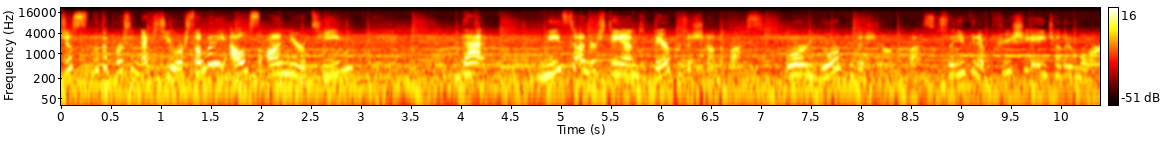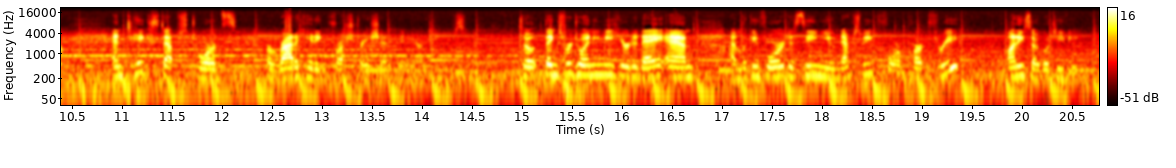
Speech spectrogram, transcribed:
just with the person next to you or somebody else on your team that needs to understand their position on the bus or your position on the bus so that you can appreciate each other more and take steps towards eradicating frustration. So thanks for joining me here today, and I'm looking forward to seeing you next week for part three on Isogo TV.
